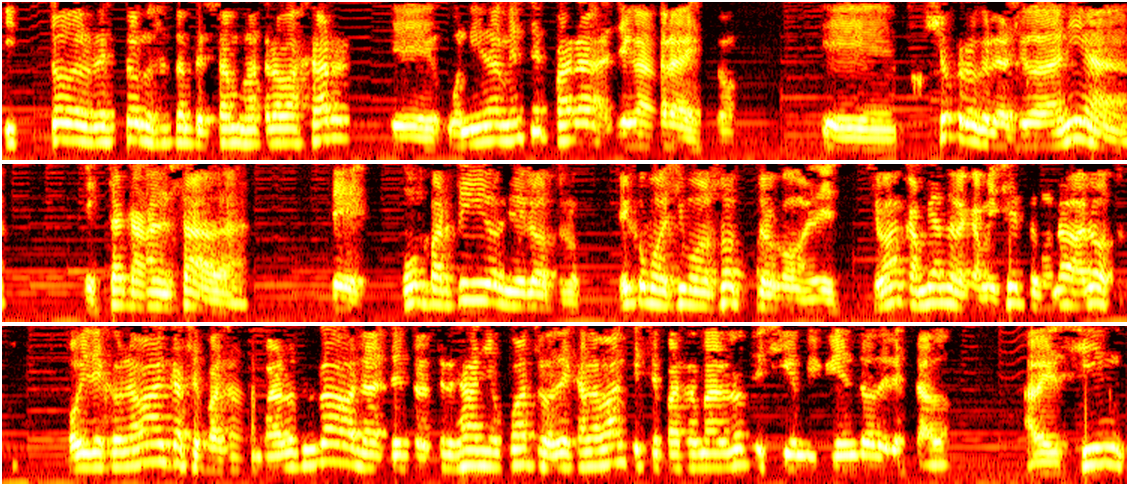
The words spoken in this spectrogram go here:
y todo el resto nosotros empezamos a trabajar eh, unidamente para llegar a esto. Eh, yo creo que la ciudadanía está cansada de un partido y del otro. Es como decimos nosotros, como se van cambiando la camiseta de un lado al otro Hoy dejan una banca, se pasan para el otro lado, dentro de tres años, cuatro, dejan la banca y se pasan para el otro y siguen viviendo del Estado. A ver, sin,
